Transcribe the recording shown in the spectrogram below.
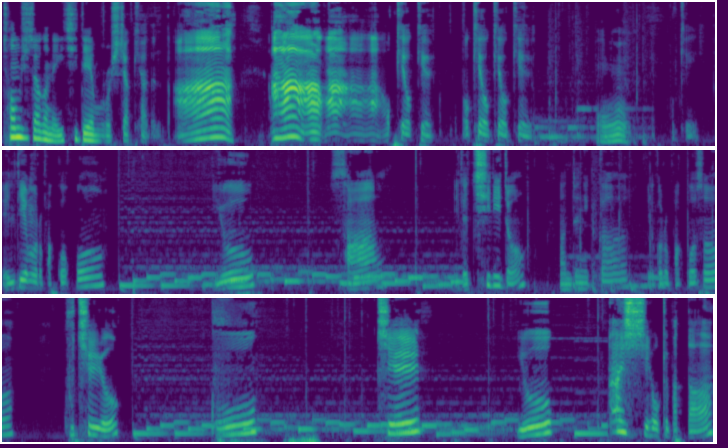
처음 시작은 HDM으로 시작해야 된다. 아 아, 아, 아, 아, 아, 오케이, 오케이, 오케이, 오케이, 오케이. 오, 오케이. LDM으로 바꿨고 6, 4, 이제 7이죠. 안 되니까 이거로 바꿔서 976, 9, 7, 6, 아이씨, 오케이, 봤다.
